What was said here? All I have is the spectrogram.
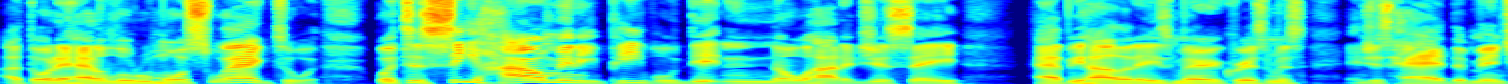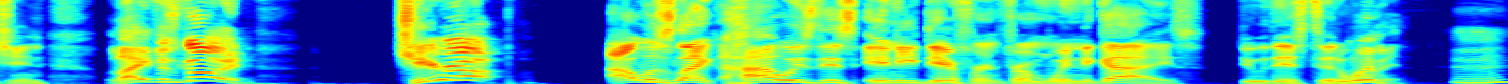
I thought it had a little more swag to it. But to see how many people didn't know how to just say Happy Holidays, Merry Christmas, and just had to mention life is good, cheer up. I was like, how is this any different from when the guys do this to the women? Mhm. You know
